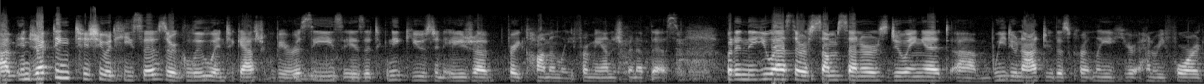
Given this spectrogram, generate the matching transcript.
um, injecting tissue adhesives or glue into gastric varices is a technique used in Asia very commonly for management of this. But in the U.S., there are some centers doing it. Um, we do not do this currently here at Henry Ford.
